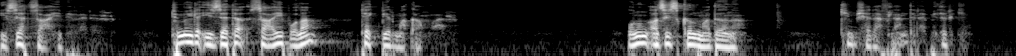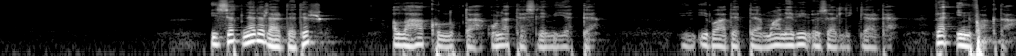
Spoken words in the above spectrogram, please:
İzzet sahibi verir. Tümüyle izzete sahip olan tek bir makam var. Onun aziz kılmadığını kim şereflendirebilir ki? İzzet nerelerdedir? Allah'a kullukta, ona teslimiyette, ibadette, manevi özelliklerde ve infakta.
